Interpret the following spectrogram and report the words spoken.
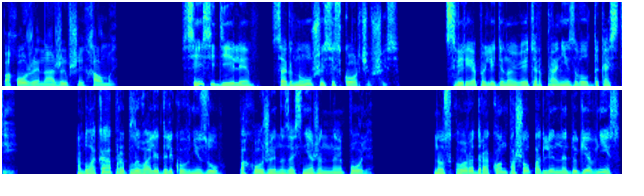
похожие на ожившие холмы. Все сидели, согнувшись и скорчившись. Свирепый ледяной ветер пронизывал до костей. Облака проплывали далеко внизу, похожие на заснеженное поле. Но скоро дракон пошел по длинной дуге вниз.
